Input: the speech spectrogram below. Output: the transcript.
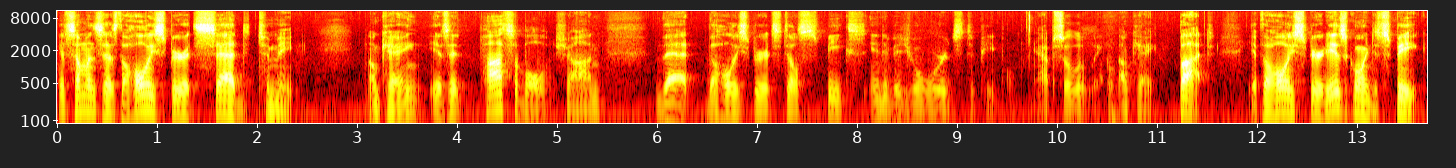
If someone says the Holy Spirit said to me, Okay, is it possible, Sean, that the Holy Spirit still speaks individual words to people? Absolutely. Okay, but if the Holy Spirit is going to speak,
